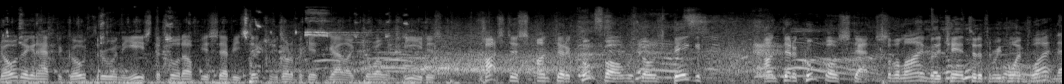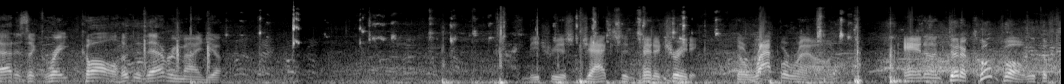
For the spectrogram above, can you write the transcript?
know they're going to have to go through in the East. The Philadelphia 76ers going up against a guy like Joel Embiid is Kostas Antetokounmpo with those big Antetokounmpo steps to the line with a chance at a three-point play. That is a great call. Who did that remind you? Demetrius Jackson penetrating the wraparound. And Antetokounmpo with the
